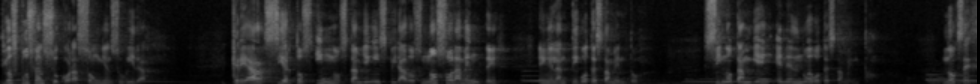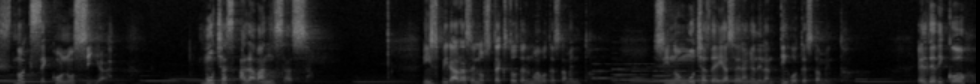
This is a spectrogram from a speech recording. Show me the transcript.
Dios puso en su corazón y en su vida crear ciertos himnos también inspirados no solamente en el Antiguo Testamento, sino también en el Nuevo Testamento. No se, no se conocía muchas alabanzas inspiradas en los textos del Nuevo Testamento, sino muchas de ellas eran en el Antiguo Testamento. Él dedicó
